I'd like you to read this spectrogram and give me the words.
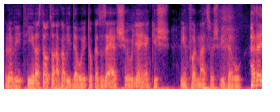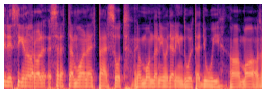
rövid hír. Aztán ott vannak a videóitok, ez az első, ugye, ilyen kis információs videó. Hát egyrészt igen, arról szerettem volna egy pár szót mondani, hogy elindult egy új, az,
